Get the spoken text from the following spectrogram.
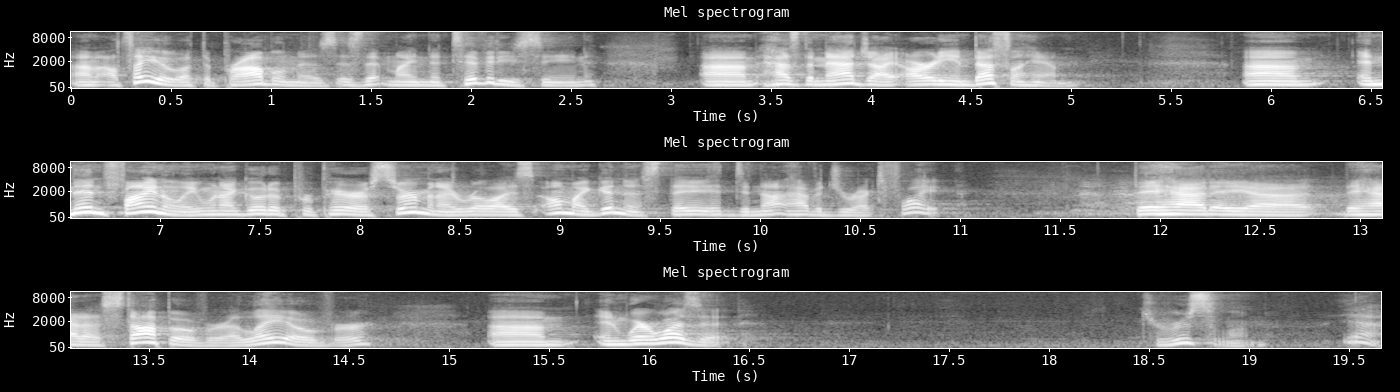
um, I'll tell you what the problem is: is that my nativity scene um, has the Magi already in Bethlehem. Um, and then finally, when I go to prepare a sermon, I realize, oh my goodness, they did not have a direct flight. they had a, uh, they had a stopover, a layover. Um, and where was it? Jerusalem. Yeah.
